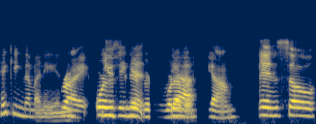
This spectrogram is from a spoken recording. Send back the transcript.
taking the money and right or using it. or whatever yeah. and so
